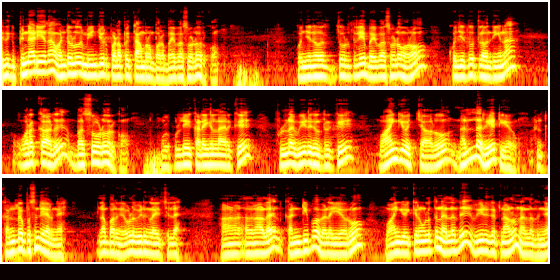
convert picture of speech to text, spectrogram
இதுக்கு பின்னாடியே தான் வண்டலூர் மீஞ்சூர் படப்பை தாம்பரம் போகிற பைபாஸோடு இருக்கும். கொஞ்ச தூரத்துலேயே பைபாஸோடு வரும். கொஞ்சம் தூரத்தில் வந்தீங்கன்னா உரக்காடு பஸ்ஸோடும் இருக்கும். உங்களுக்கு பிள்ளைய கடைகள்லாம் இருக்குது ஃபுல்லாக வீடுகள் இருக்குது வாங்கி வச்சாலும் நல்ல ரேட் ஏறும். ஹண்ட்ரட் பர்சன்ட் ஏறுங்க. எல்லாம் பாருங்கள் எவ்வளோ வீடுகள் ஆயிடுச்சுல்ல. அதனால் கண்டிப்பாக விலை ஏறும். வாங்கி வைக்கிறவங்களுக்கு நல்லது வீடு கட்டினாலும் நல்லதுங்க.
